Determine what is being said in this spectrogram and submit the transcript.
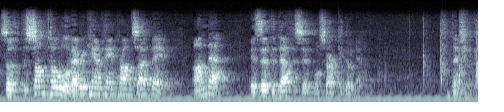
So that the sum total of every campaign promise I've made on net is that the deficit will start to go down. Thank you.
